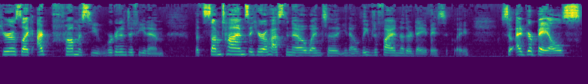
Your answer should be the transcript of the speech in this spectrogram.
Hiro's like, I promise you, we're gonna defeat him. But sometimes a hero has to know when to, you know, leave to fight another day, basically. So Edgar bails,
